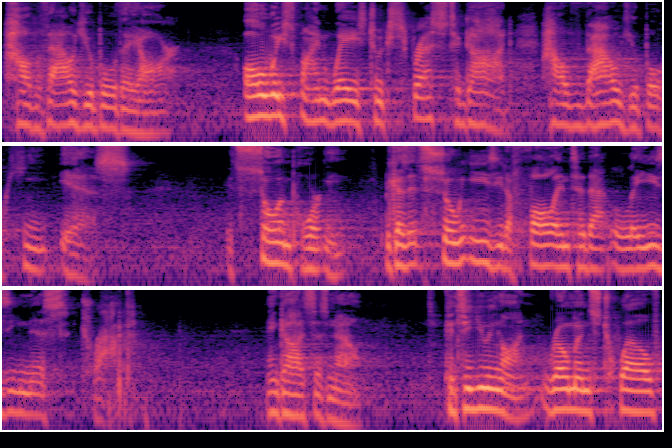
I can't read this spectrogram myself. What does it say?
how valuable they are always find ways to express to God how valuable He is. It's so important because it's so easy to fall into that laziness trap. And God says, no. Continuing on, Romans 12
